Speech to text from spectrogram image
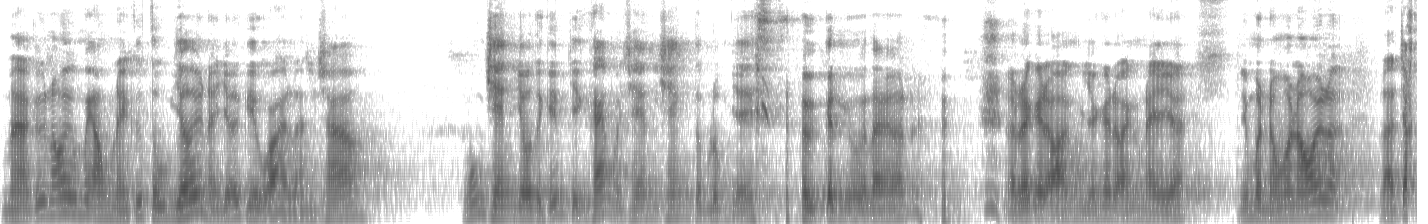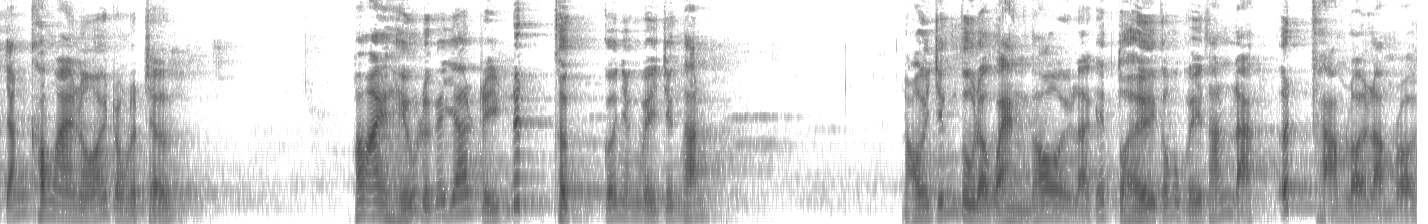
Mà cứ nói mấy ông này cứ tu giới này, giới kia hoài là sao? Muốn xen vô thì kiếm chuyện khác mà xen xen tùm lum vậy. Hư kinh của người ta hết. Ra cái đoạn, những cái đoạn này á, nếu mình không có nói đó, là chắc chắn không ai nói trong lịch sử không ai hiểu được cái giá trị đích thực của những vị chứng thánh. Nội chứng tu đà hoàng thôi là cái tuệ của một vị thánh đã ít phạm lỗi lầm rồi.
